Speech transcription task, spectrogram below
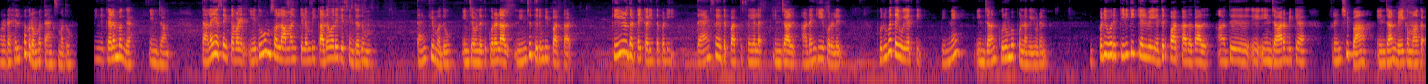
உன்னோட ஹெல்ப்புக்கு ரொம்ப தேங்க்ஸ் மது. நீங்கள் கிளம்புங்க என்றான். தலையசைத்தவள் எதுவும் சொல்லாமல் கிளம்பி கதவருகே சென்றதும் தேங்க்யூ மது என்றவனது குரலால் நின்று திரும்பி பார்த்தாள். கீழுதட்டை கடித்தபடி தேங்க்ஸை எதிர்பார்த்து செய்யலை என்றாள் அடங்கிய குரலில். புருவத்தை உயர்த்தி பின்னே என்றான் குறும்பு புன்னகையுடன். இப்படி ஒரு கிடுக்கி கேள்வியை எதிர்பார்க்காததால் அது என்று ஆரம்பிக்க ஃப்ரெண்ட்ஷிப்பா என்றான் வேகமாக.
